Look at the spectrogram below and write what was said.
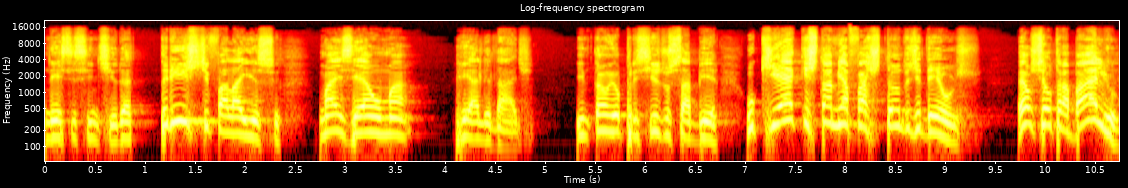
nesse sentido. É triste falar isso, mas é uma realidade. Então eu preciso saber o que é que está me afastando de Deus. É o seu trabalho?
